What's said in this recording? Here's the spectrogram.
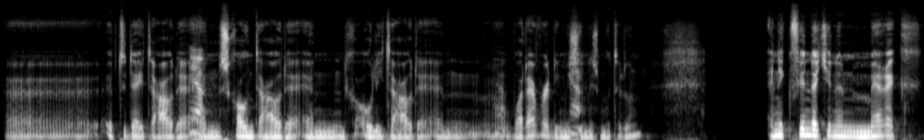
eh, up-to-date te houden Ja. en schoon te houden en geolied te houden en Ja. whatever die machines moeten doen. En ik vind dat je een merk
